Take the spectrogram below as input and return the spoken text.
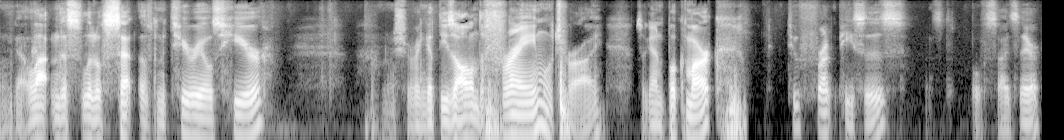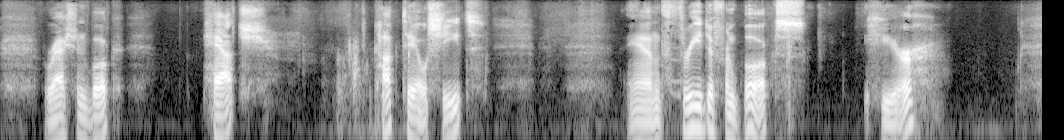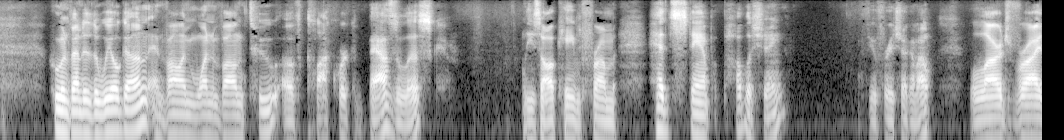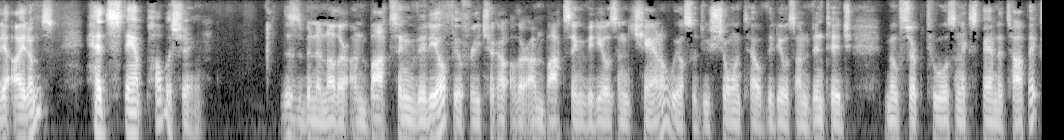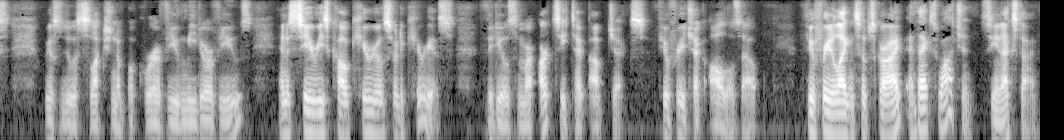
we've got a lot in this little set of materials here. I'm not sure if I can get these all in the frame. We'll try. So again, bookmark, two front pieces, both sides there, ration book, patch, cocktail sheet, and three different books here. Who Invented the Wheel Gun and Volume 1 and Volume 2 of Clockwork Basilisk. These all came from Head Stamp Publishing. Feel free to check them out. Large variety of items. Head Stamp Publishing. This has been another unboxing video. Feel free to check out other unboxing videos on the channel. We also do show and tell videos on vintage Milsurp tools and expanded topics. We also do a selection of book review media reviews and a series called Curios for the Curious, videos of more artsy type objects. Feel free to check all those out. Feel free to like and subscribe, and thanks for watching. See you next time.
